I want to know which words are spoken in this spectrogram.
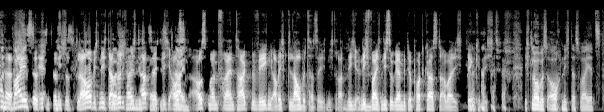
Man weiß das, es das, nicht. Das glaube ich nicht. Dann würde ich mich tatsächlich aus, aus meinem freien Tag bewegen, aber ich glaube tatsächlich nicht dran. Nicht, nicht hm. weil ich nicht so gern mit dir podcaste, aber ich denke nicht. ich glaube es auch nicht. Das war jetzt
